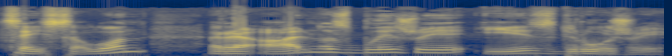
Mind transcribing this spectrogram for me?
цей салон реально зближує і здружує.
